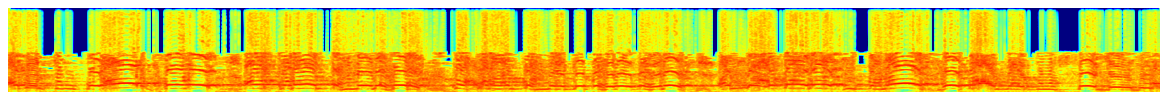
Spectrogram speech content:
اگر تم قرآن کھولو اور قرآن پڑھنے لگو، تو قرآن پڑھنے کے پہلے پہلے اللہ تعالیٰ کی پناہ شیطان مردود سے لے لو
